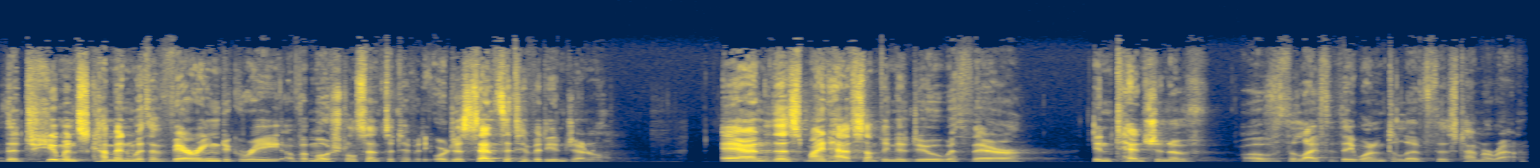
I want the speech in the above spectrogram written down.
that humans come in with a varying degree of emotional sensitivity or just sensitivity in general. And this might have something to do with their intention of, of the life that they wanted to live this time around.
